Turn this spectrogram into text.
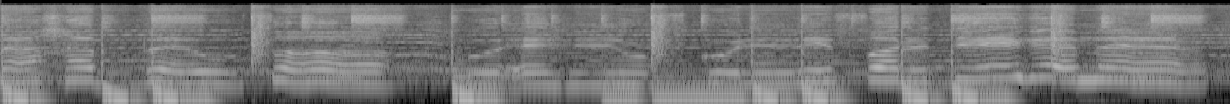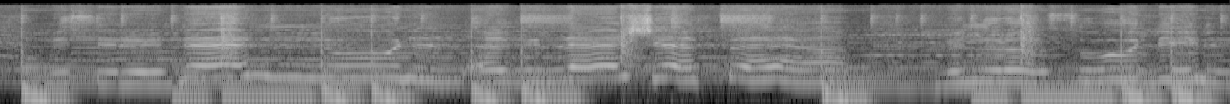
محبة وطاعة. وأهله في كل فرد جماعة. مسرنا من رسول الله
